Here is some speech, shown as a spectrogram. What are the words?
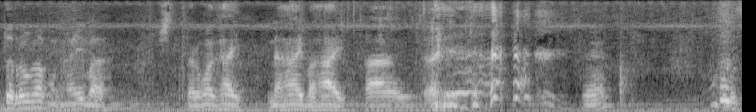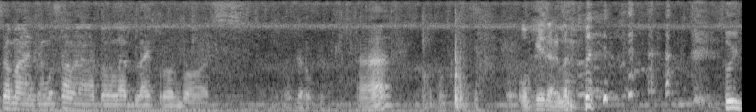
taro nga, pag hay ba. Shh, Taro nga, hay. Na-hay ba, hay. Hi. Ha? Kamusta man? Kamusta man ang atong love life ron, boss? Okay, okay. Ha? Okay lang lang. Uy,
